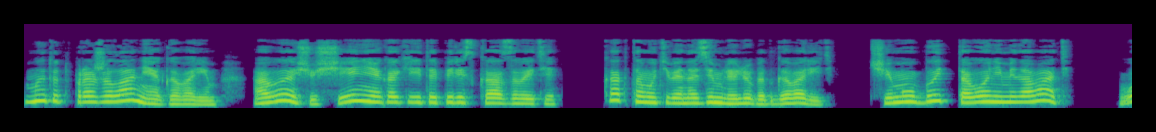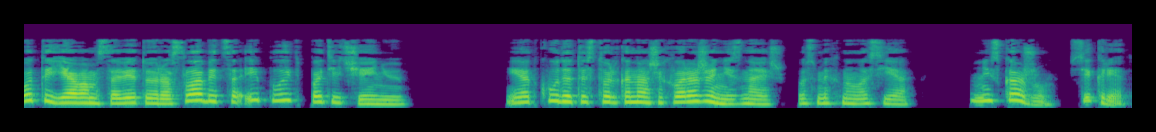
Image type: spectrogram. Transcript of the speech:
«Мы тут про желания говорим, а вы ощущения какие-то пересказываете. Как там у тебя на земле любят говорить? Чему быть, того не миновать. Вот и я вам советую расслабиться и плыть по течению». «И откуда ты столько наших выражений знаешь?» — усмехнулась я. «Не скажу. Секрет».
